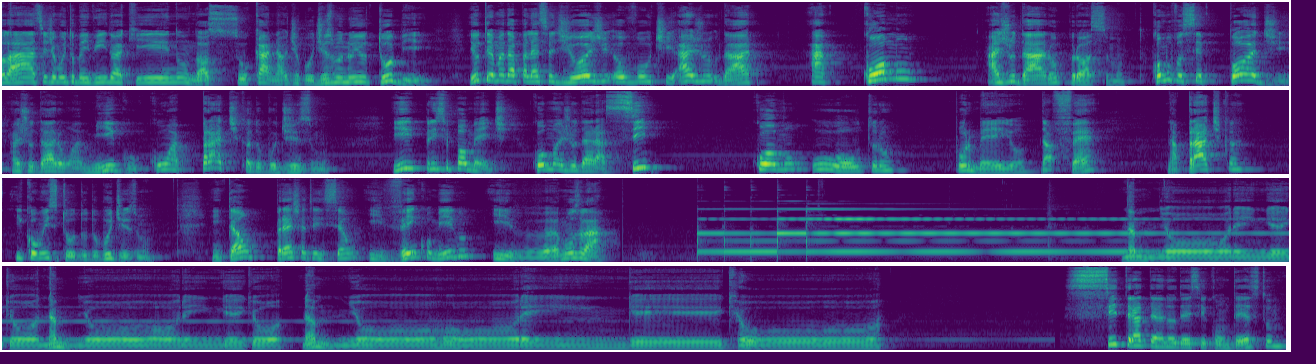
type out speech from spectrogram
Olá, seja muito bem-vindo aqui no nosso canal de budismo no YouTube. E o tema da palestra de hoje eu vou te ajudar a como ajudar o próximo. Como você pode ajudar um amigo com a prática do budismo e principalmente como ajudar a si como o outro por meio da fé, na prática e com o estudo do budismo. Então, preste atenção e vem comigo e vamos lá! Namyo Renge Kyo, Namyo Renge Kyo, Namyo Renge Kyo. Se tratando desse contexto,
